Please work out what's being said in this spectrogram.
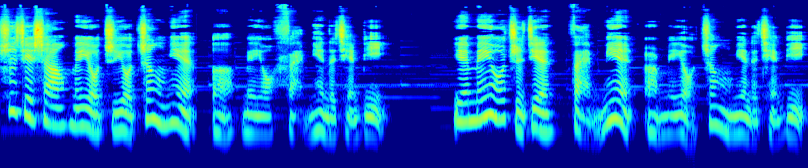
世界上没有只有正面而没有反面的钱币，也没有只见反面而没有正面的钱币。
